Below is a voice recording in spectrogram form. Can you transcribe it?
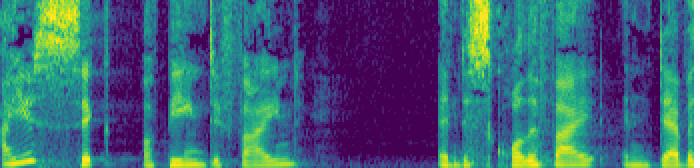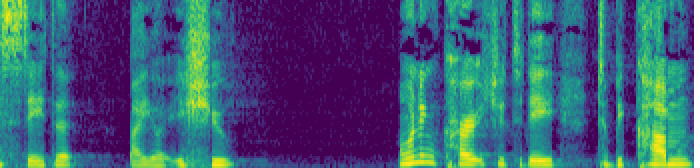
Are you sick of being defined and disqualified and devastated by your issue? I want to encourage you today to become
